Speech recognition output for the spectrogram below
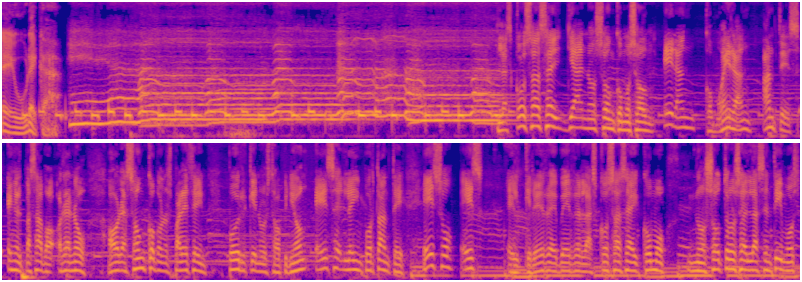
Eureka. Las cosas eh, ya no son como son, eran como eran antes, en el pasado, ahora no, ahora son como nos parecen, porque nuestra opinión es la importante. Eso es el querer ver las cosas eh, como nosotros eh, las sentimos,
